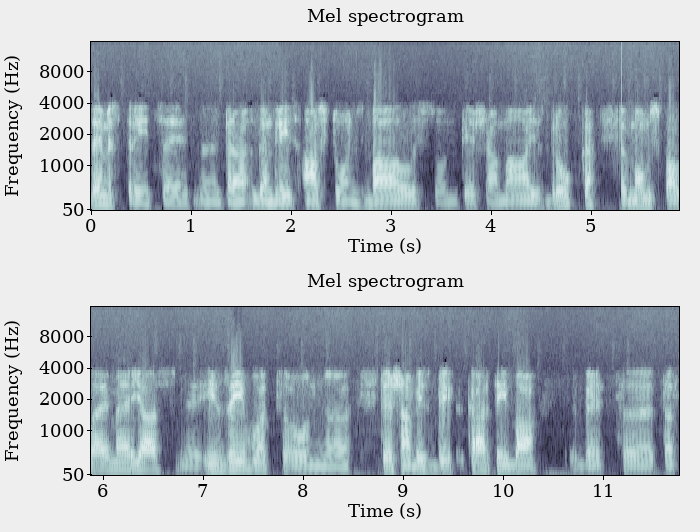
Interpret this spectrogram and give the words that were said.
zemestrīcē, gandrīz astoņas balles un tiešām mājas bruka. Mums palēmējās izdzīvot un tiešām viss bija kārtībā, bet tas,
